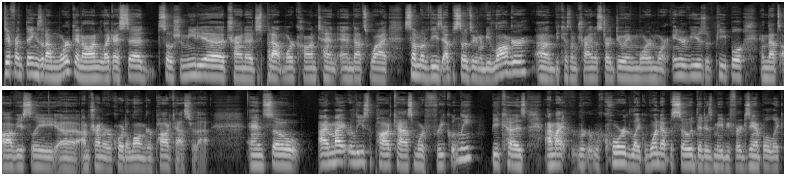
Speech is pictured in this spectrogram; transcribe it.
different things that I'm working on, like I said, social media, trying to just put out more content. And that's why some of these episodes are going to be longer um, because I'm trying to start doing more and more interviews with people. And that's obviously, uh, I'm trying to record a longer podcast for that. And so, I might release the podcast more frequently because I might re- record like one episode that is maybe, for example, like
